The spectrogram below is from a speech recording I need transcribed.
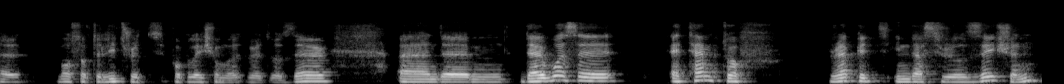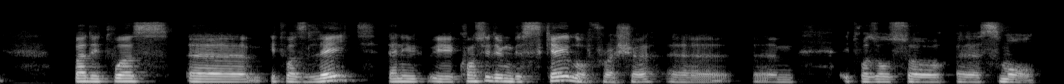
uh, most of the literate population was, was there, and um, there was a attempt of rapid industrialization, but it was uh, it was late, and considering the scale of Russia, uh, um, it was also uh, small.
